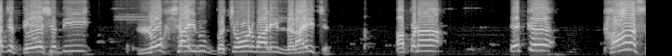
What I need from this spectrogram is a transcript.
ਅੱਜ ਦੇਸ਼ ਦੀ ਲੋਕਸ਼ਾਹੀ ਨੂੰ ਬਚਾਉਣ ਵਾਲੀ ਲੜਾਈ 'ਚ ਆਪਣਾ ਇੱਕ ਖਾਸ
